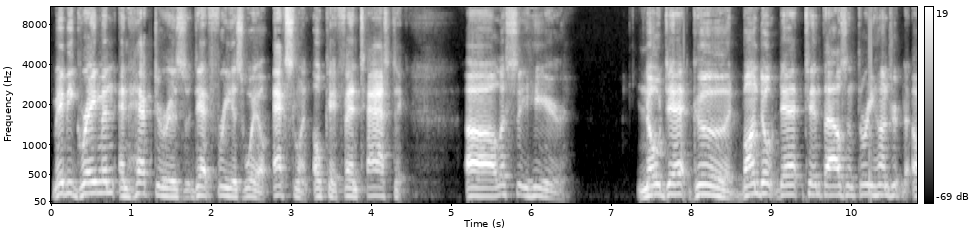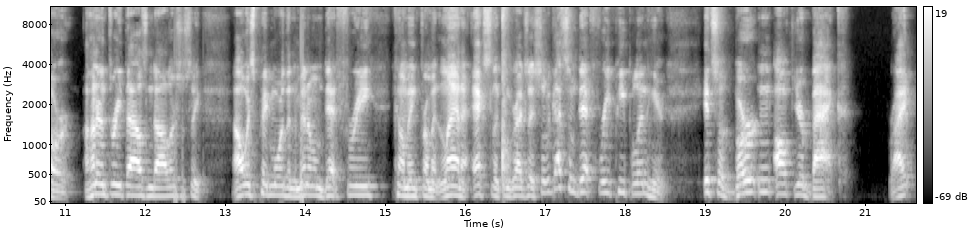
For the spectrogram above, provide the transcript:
Maybe Grayman and Hector is debt free as well. Excellent. Okay, fantastic. Uh, let's see here. No debt, good. Bundled debt, ten thousand three hundred or one hundred three thousand dollars. Let's see. I always pay more than the minimum debt free coming from Atlanta. Excellent, congratulations. So we got some debt free people in here. It's a burden off your back, right?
